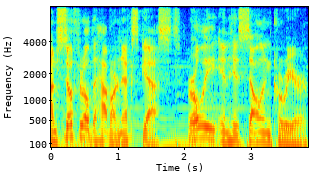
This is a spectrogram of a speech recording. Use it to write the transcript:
I'm so thrilled to have our next guest. Early in his selling career,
